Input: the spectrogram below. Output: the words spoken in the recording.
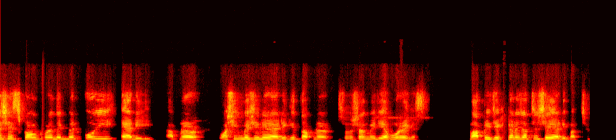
এসে স্ক্রল করে দেখবেন ওই অ্যাডই আপনার ওয়াশিং মেশিনের অ্যাডই কিন্তু আপনার সোশ্যাল মিডিয়া ভরে গেছে। বা আপনি যেখানে যাচ্ছেন সেই অ্যাডই পাচ্ছেন।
